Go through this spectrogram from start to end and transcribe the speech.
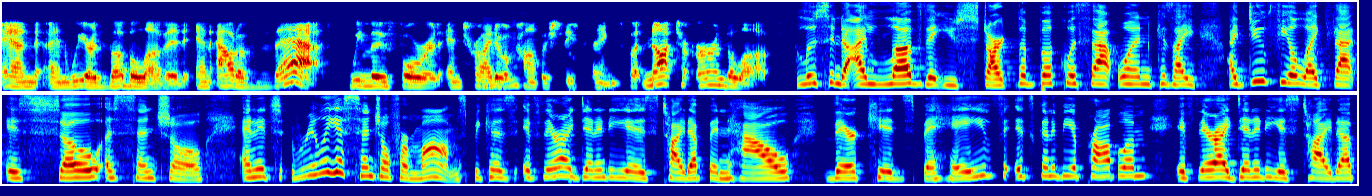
and and we are the beloved and out of that we move forward and try to Mhm. accomplish these things but not to earn the love Lucinda, I love that you start the book with that one because I I do feel like that is so essential and it's really essential for moms because if their identity is tied up in how their kids behave, it's going to be a problem. If their identity is tied up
